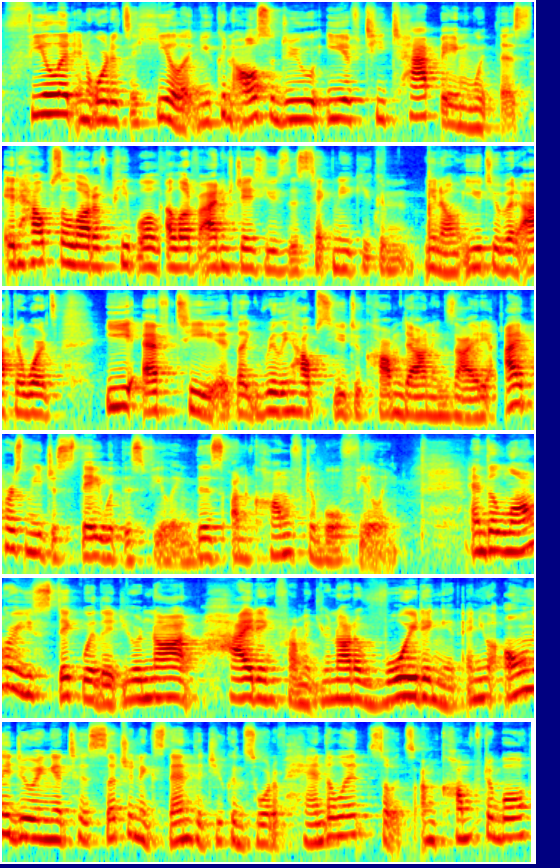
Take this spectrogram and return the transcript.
Feel it in order to heal it. You can also do EFT tapping with this. It helps a lot of people. A lot of INFJs use this technique. You can, you know, YouTube it afterwards. EFT, it like really helps you to calm down anxiety. I personally just stay with this feeling, this uncomfortable feeling. And the longer you stick with it, you're not hiding from it, you're not avoiding it, and you're only doing it to such an extent that you can sort of handle it. So it's uncomfortable,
